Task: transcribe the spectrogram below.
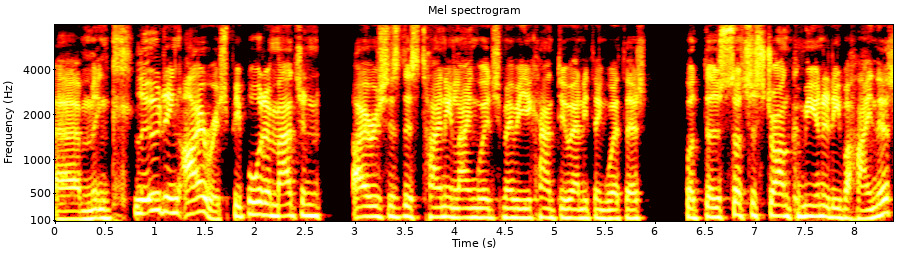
um, including Irish. People would imagine Irish is this tiny language. Maybe you can't do anything with it, but there's such a strong community behind it.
